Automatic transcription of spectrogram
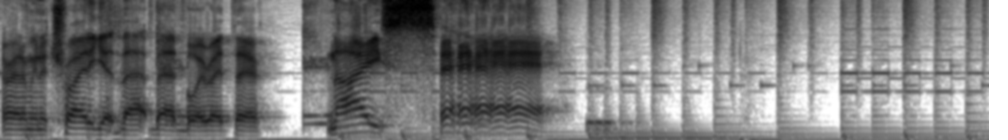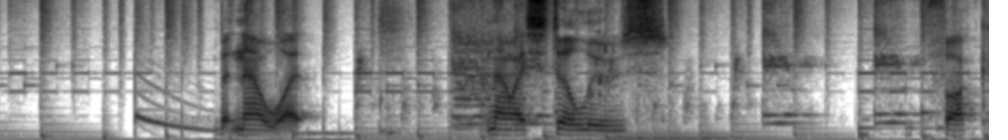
All right, I'm gonna try to get that bad boy right there. Nice. but now what? Now I still lose. Fuck.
